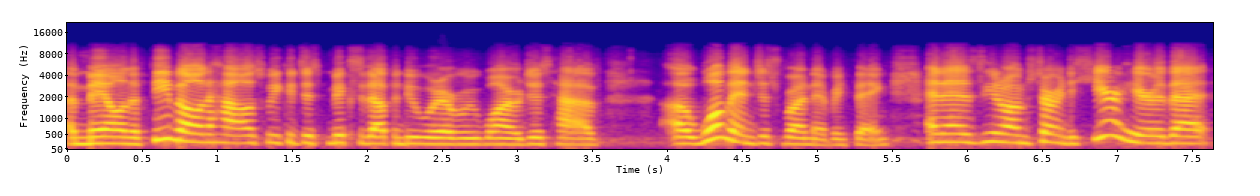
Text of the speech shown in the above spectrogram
a male and a female in the house. We could just mix it up and do whatever we want or just have a woman just run everything. And as you know, I'm starting to hear here that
